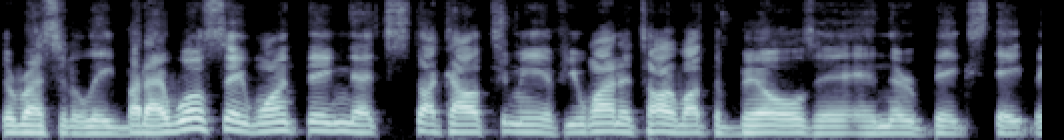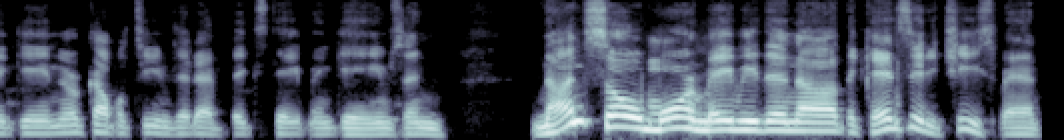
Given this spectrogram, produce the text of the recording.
the rest of the league, but I will say one thing that stuck out to me. If you want to talk about the Bills and, and their big statement game, there are a couple teams that have big statement games, and none so more maybe than uh the Kansas City Chiefs, man.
